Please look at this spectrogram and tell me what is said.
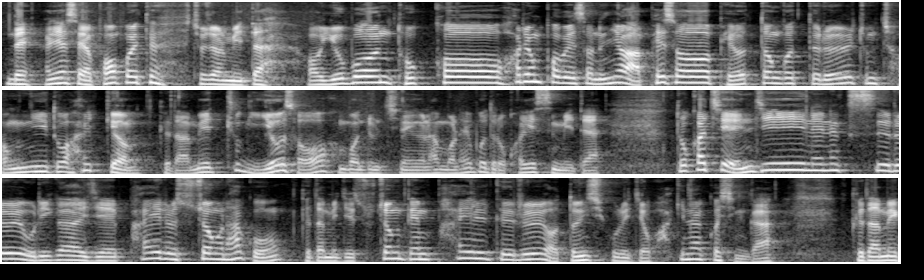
네 안녕하세요. 보안프로젝트 조정원입니다. 어, 이번 Docker 활용법에서는요 앞에서 배웠던 것들을 좀 정리도 할 겸 그 다음에 쭉 이어서 한번 좀 진행을 한번 해보도록 하겠습니다. 똑같이 Nginx를 우리가 이제 파일을 수정을 하고 그 다음에 이제 수정된 파일들을 어떤 식으로 이제 확인할 것인가 그 다음에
